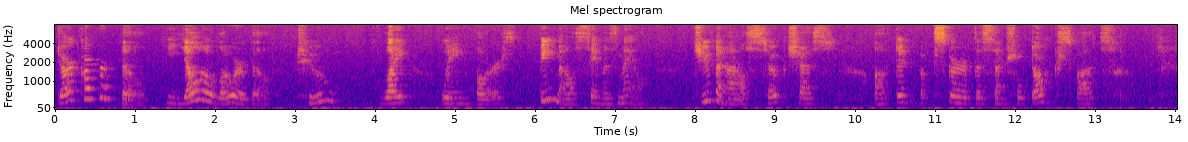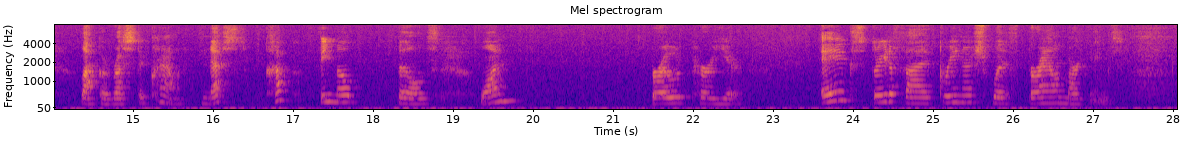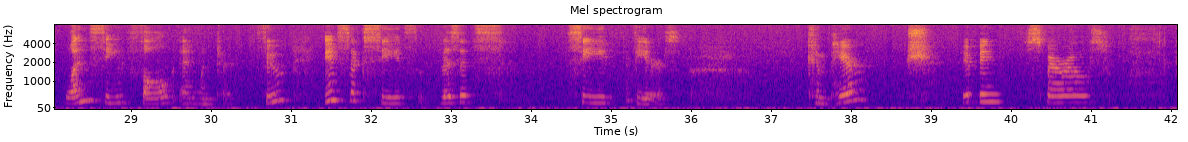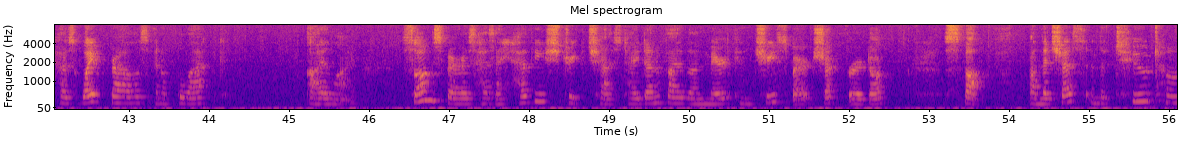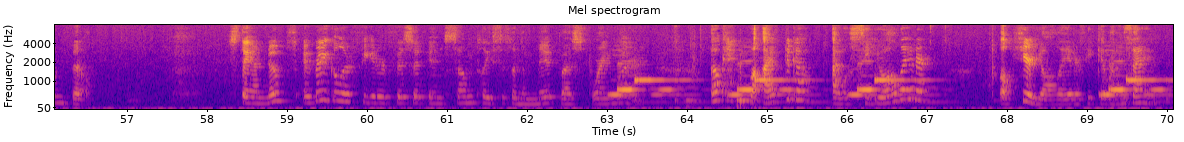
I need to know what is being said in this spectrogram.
dark upper bill, yellow lower bill, two white wing bars. Female same as male. Juvenile soap chest Uh, often obscure the central dark spots, lack a rusted crown. Nest cup female builds one brood per year. Eggs 3 to 5 greenish with brown markings. One seen fall and winter. Food insect seeds visits seed feeders. Compare chipping sparrows has white brows and a black eye line. Song sparrows has a heavy streaked chest to identify the American tree sparrow. Check for a dark spot on the chest and the two-tone bill. Stan notes a regular feeder visit in some places in the Midwest during winter. Okay, well I have to go. I will see you all later. Well, hear you all later if you get what I'm saying.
